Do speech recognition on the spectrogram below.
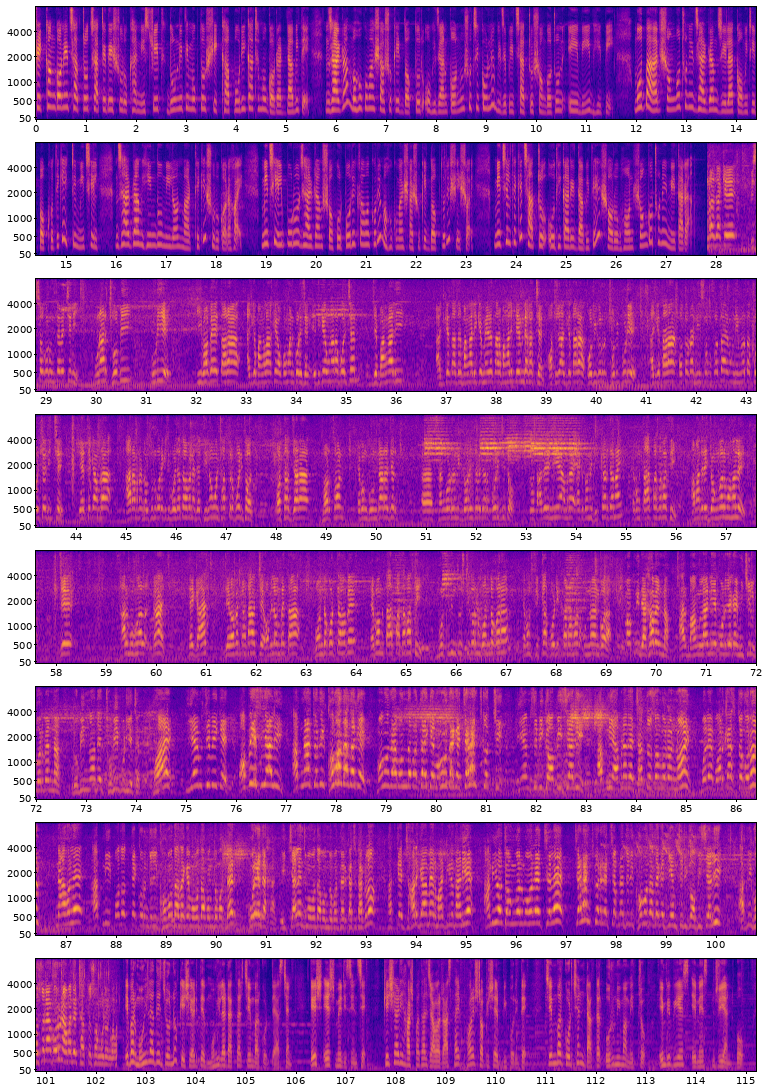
শিক্ষাঙ্গনে ছাত্রছাত্রীদের সুরক্ষা নিশ্চিত, দুর্নীতিমুক্ত শিক্ষা পরিকাঠামো গড়ার দাবিতে ঝাড়গ্রাম মহকুমা শাসকের দপ্তর অভিযান কর্মসূচি করল বিজেপির ছাত্র সংগঠন এ ভিপি বুধবার সংগঠনের ঝাড়গ্রাম জেলা কমিটির পক্ষ থেকে একটি মিছিল ঝাড়গ্রাম হিন্দু মিলন মাঠ থেকে শুরু করা হয়। মিছিল পুরো ঝাড়গ্রাম শহর পরিক্রমা করে মহকুমা শাসকের দপ্তরে শেষ হয়। মিছিল থেকে ছাত্র অধিকারের দাবিতে সরব হন সংগঠনের নেতারা। আমরা যাকে বিশ্বগুরু হিসেবে চিনি ওনার ছবি পুড়িয়ে কীভাবে তারা আজকে বাংলাকে অপমান করেছেন, এদিকে ওনারা বলছেন যে বাঙালি, আজকে তাদের বাঙালিকে মেরে তারা বাঙালি প্রেম দেখাচ্ছেন, অথচ আজকে তারা কবিগুরুর ছবি পুড়িয়ে আজকে তারা কতটা নৃশংসতা এবং নিম্নতা পরিচয় দিচ্ছে, এর থেকে আমরা আর আমরা নতুন করে কিছু বোঝাতে হবে না যে তৃণমূল ছাত্র পরিষদ, অর্থাৎ যারা ধর্ষণ এবং গুন্ডারাজের সাংগঠনিক দল হিসেবে যারা পরিচিত, তো তাদের নিয়ে আমরা একদমই ধিক্কার জানাই এবং তার পাশাপাশি আমাদের এই জঙ্গলমহলে যে শালমহুয়াল গাছ, সেই গাছ যেভাবে কাটা হচ্ছে, অবিলম্বে তা বন্ধ করতে হবে এবং তার পাশাপাশি মুসলিম তুষ্টিকরণ বন্ধ করা এবং শিক্ষার পরিকাঠামোর উন্নয়ন করা। আপনি দেখাবেন না। আর বাংলা নিয়ে কোনো জায়গায় মিছিল করবেন না। রবীন্দ্রনাথের ছবি পুড়িয়েছেন হয় ইএমসিবি কে অফিসিয়ালি আপনার যদি ক্ষমতা থাকে, মমতা বন্দ্যোপাধ্যায়কে মমতাকে চ্যালেঞ্জ করছি। ইএমসিবি কে অফিসিয়ালি আপনি আপনাদের ছাত্র সংগঠন নয় বলে বরখাস্ত করুন। না হলে আপনি পদত্যাগ করুন। যদি ক্ষমতা থাকে মমতা বন্দ্যোপাধ্যায়ের, করে দেখান। এই চ্যালেঞ্জ মমতা বন্দ্যোপাধ্যায়ের কাছে থাকল। আজকে ঝাড়গ্রামের মাটিতে দাঁড়িয়ে আমিও জঙ্গলমহলের ছেলে চ্যালেঞ্জ করে যাচ্ছি। আপনার যদি ক্ষমতা থাকে টিএমসিবি কে অফিসিয়ালি আপনি ঘোষণা করুন আমাদের ছাত্র সংগঠন। এবার মহিলাদের জন্য কেশিয়ারিতে মহিলা ডাক্তার চেম্বার করতে আসছেন এস এস মেডিসিনসে। কেশিয়ারি হাসপাতাল যাওয়ার রাস্তায় ফরেস্ট অফিসের বিপরীতে। চেম্বার করছেন doctor Arunima Mitra MBBS M S G and O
